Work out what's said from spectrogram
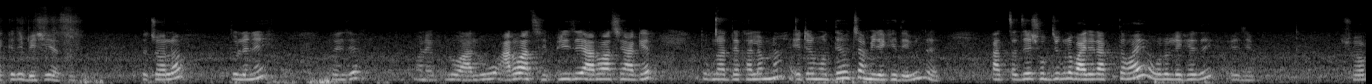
এক কেজি বেশি আছে। তো চলো, তুলে নেই। তো এই যে অনেকগুলো আলু আরও আছে, ফ্রিজে আরও আছে আগের। আর দেখালাম না। এটার মধ্যে হচ্ছে আমি রেখে দিই, বুঝলে? কাঁচা যে সবজিগুলো বাইরে রাখতে হয়, ওগুলো রেখে দিই। এই যে, সব।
